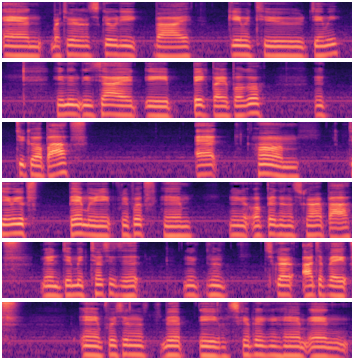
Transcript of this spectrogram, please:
and material security by giving it to Jamie. Hidden inside the big bay burger and to go bath at home. Jamie's family refers him you open the subscribe bar. When Jimmy touches it, the subscribe activates and person with the skipping him in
